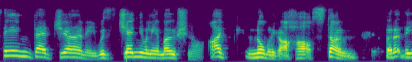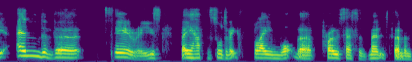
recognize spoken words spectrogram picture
seeing their journey was genuinely emotional. I've normally got a heart of stone, but at the end of the series, they have to sort of explain what the process has meant to them and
